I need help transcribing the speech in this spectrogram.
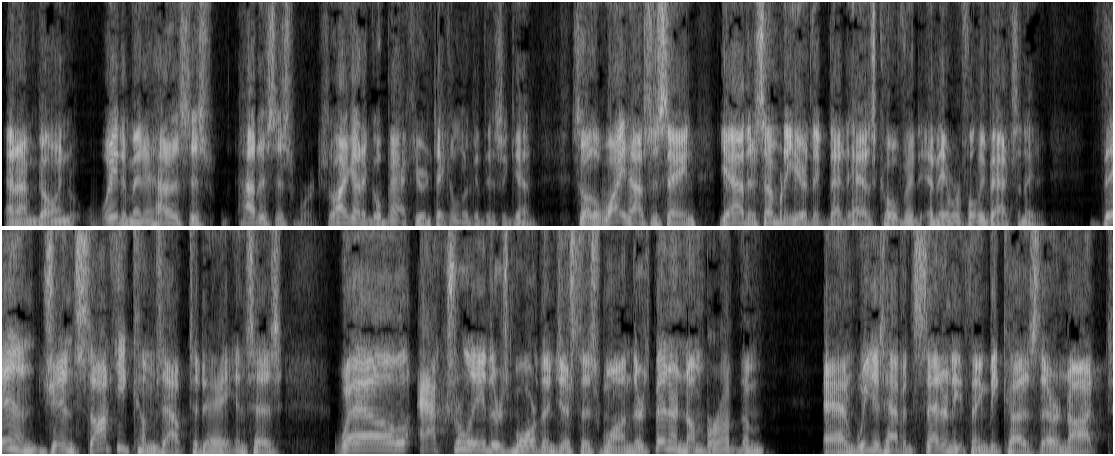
And I'm going, wait a minute, how does this how does this work? So I got to go back here and take a look at this again. So the White House is saying, yeah, there's somebody here that, that has COVID and they were fully vaccinated. Then Jen Psaki comes out today and says, well, actually, there's more than just this one. There's been a number of them, and we just haven't said anything because they're not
